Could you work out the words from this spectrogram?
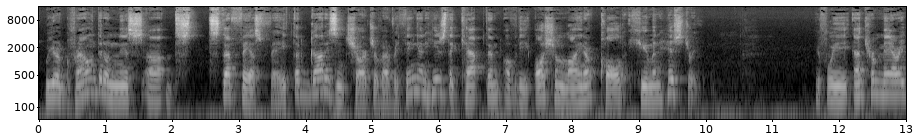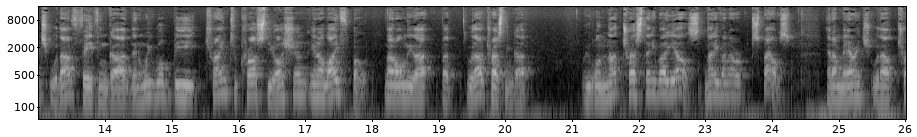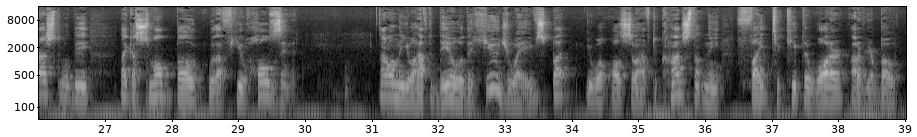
we are grounded on this uh, steadfast faith that God is in charge of everything and He's the captain of the ocean liner called human history. If we enter marriage without faith in God, then we will be trying to cross the ocean in a lifeboat. Not only that, but without trusting God, we will not trust anybody else, not even our spouse. And a marriage without trust will be like a small boat with a few holes in it. Not only you will have to deal with the huge waves, but you will also have to constantly fight to keep the water out of your boat.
